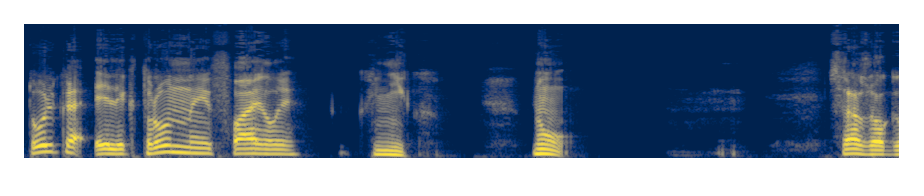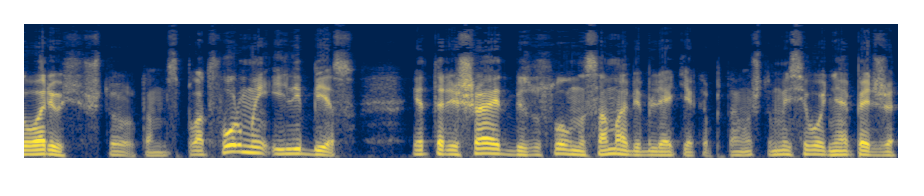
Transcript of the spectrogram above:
только электронные файлы книг. Ну, сразу оговорюсь, что там с платформой или без. Это решает, безусловно, сама библиотека, потому что мы сегодня, опять же,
